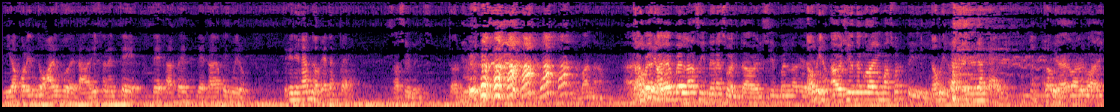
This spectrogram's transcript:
le iba poniendo algo de cada diferente, de cada, de cada pingüino. Criticando, ¿qué te espera? Beats. Todo el mundo. Va. A ver, Domino. a ver, es verdad si tiene suerte, a ver si es verdad que. Domino. A ver si yo tengo la misma suerte y. Domino, es la que ahí.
